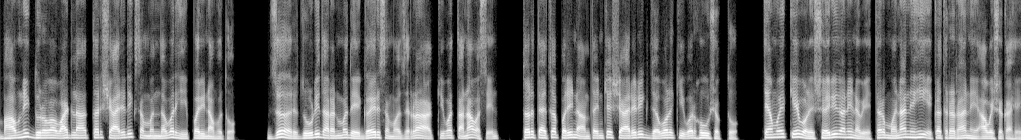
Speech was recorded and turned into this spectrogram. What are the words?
भावनिक दुरावा वाढला तर शारीरिक संबंधावरही परिणाम होतो. जर जोडीदारांमध्ये गैरसमज राग किंवा तणाव असेल तर त्याचा परिणाम त्यांच्या शारीरिक जवळकीवर होऊ शकतो. त्यामुळे केवळ शरीराने नव्हे तर मनानेही एकत्र राहणे आवश्यक आहे.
